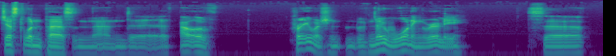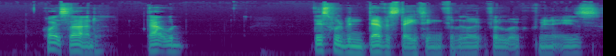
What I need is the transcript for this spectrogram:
Just one person, and uh, out of pretty much with no warning, really. It's uh, quite sad. That would this would have been devastating for the for the local communities.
